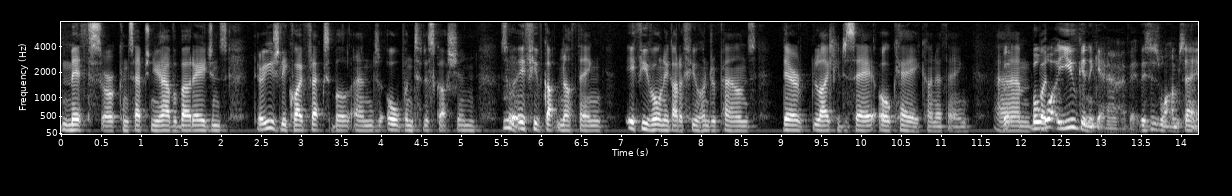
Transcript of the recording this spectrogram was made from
myths or conception you have about agents. They're usually quite flexible and open to discussion. So Hmm. if you've got nothing, if you've only got a few hundred pounds, they're likely to say okay, kind of thing. But, Um, but, what are you going to get out of it? This is what I'm saying.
